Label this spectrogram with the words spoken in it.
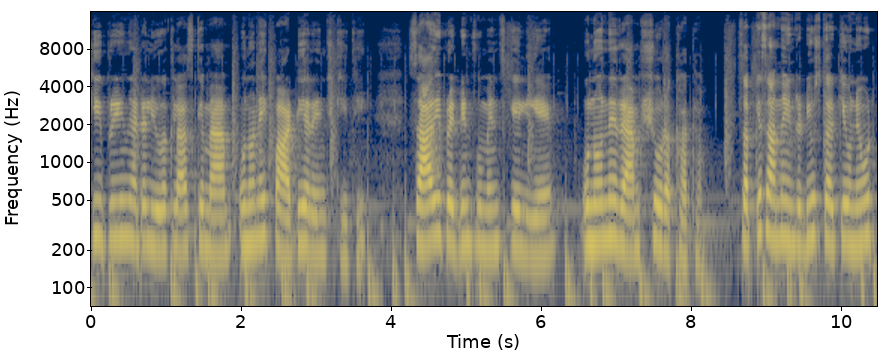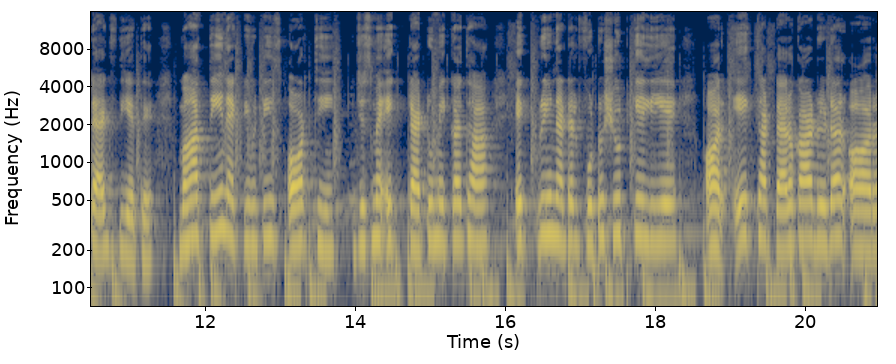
कि प्री नेटल योगा क्लास के मैम उन्होंने एक पार्टी अरेंज की थी। सारी प्रेग्नेंट वुमेंस के लिए उन्होंने रैम्प शो रखा था। सबके सामने इंट्रोड्यूस करके उन्हें वो टैग्स दिए थे। वहाँ तीन एक्टिविटीज़ और थी, जिसमें एक टैटू मेकर था, एक प्री नेटल फ़ोटोशूट के लिए, और एक था टैरो कार्ड रीडर और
